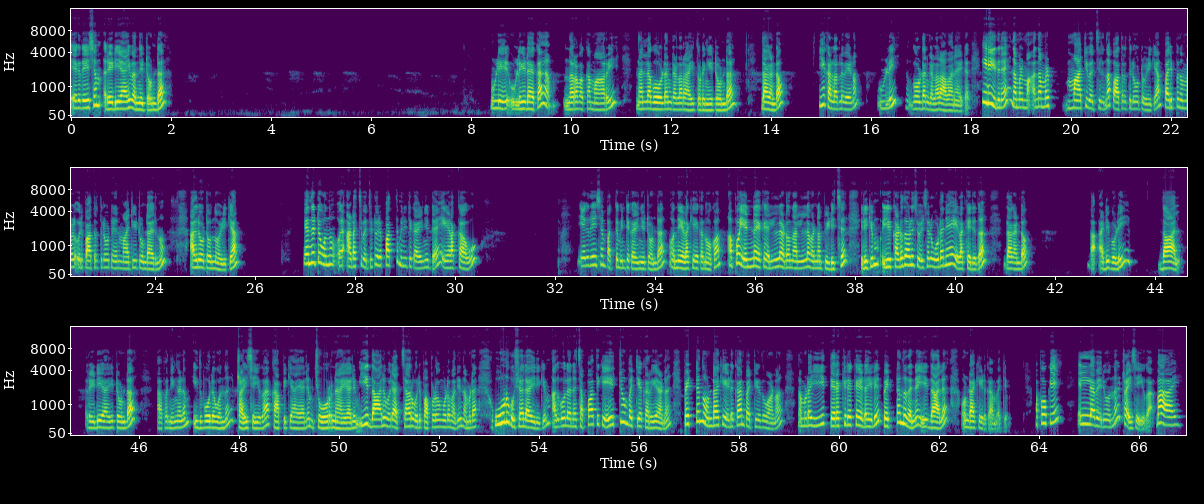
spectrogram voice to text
ഏകദേശം റെഡിയായി വന്നിട്ടുണ്ട്. ഉള്ളി ഉള്ളിയുടെയൊക്കെ നിറമൊക്കെ മാറി നല്ല ഗോൾഡൻ കളറായി തുടങ്ങിയിട്ടുണ്ട്. ഇതാ കണ്ടോ? ഈ കളറിൽ വേണം ഉള്ളി ഗോൾഡൻ കളർ ആവാനായിട്ട്. ഇനി ഇതിനെ നമ്മൾ നമ്മൾ മാറ്റി വെച്ചിരുന്ന പാത്രത്തിലോട്ട് ഒഴിക്കാം. പരിപ്പ് നമ്മൾ ഒരു പാത്രത്തിലോട്ട് ഞാൻ മാറ്റിയിട്ടുണ്ടായിരുന്നു. അതിലോട്ടൊന്ന് ഒഴിക്കാം. എന്നിട്ട് ഒന്ന് അടച്ചു വെച്ചിട്ട് ഒരു പത്ത് മിനിറ്റ് കഴിഞ്ഞിട്ട് ഇളക്കാവൂ. ഏകദേശം പത്ത് മിനിറ്റ് കഴിഞ്ഞിട്ടുണ്ട്. ഒന്ന് ഇളക്കിയൊക്കെ നോക്കാം. അപ്പോൾ എണ്ണയൊക്കെ എല്ലായിടവും നല്ലവണ്ണം പിടിച്ച് ഇരിക്കും. ഈ കടുതാളി ചോദിച്ചാൽ ഉടനെ ഇളക്കരുത്. ഇതാ കണ്ടോ? അടിപൊളി. ദാൽ. റെഡി ആയിട്ടുണ്ട്. അപ്പോൾ നിങ്ങളും ഇതുപോലെ ഒന്ന് ട്രൈ ചെയ്യുക. കാപ്പിക്കായാലും ചോറിനായാലും ഈ ദാലും ഒരു അച്ചാറും ഒരു പപ്പടവും കൂടെ മതി. നമ്മുടെ ഊണ് കുശലായിരിക്കും. അതുപോലെ തന്നെ ചപ്പാത്തിക്ക് ഏറ്റവും പറ്റിയ കറിയാണ്. പെട്ടെന്ന് ഉണ്ടാക്കി എടുക്കാൻ പറ്റിയതുമാണ്. നമ്മുടെ ഈ തിരക്കിലൊക്കെ ഇടയിൽ പെട്ടെന്ന് തന്നെ ഈ ദാൽ ഉണ്ടാക്കിയെടുക്കാൻ പറ്റും. അപ്പോൾ ഓക്കെ എല്ലാവരും ഒന്ന് ട്രൈ ചെയ്യുക. ബായ്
